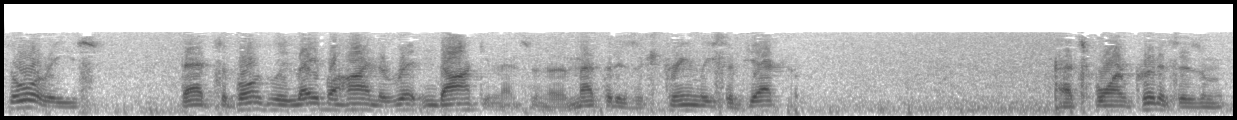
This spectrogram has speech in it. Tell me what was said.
stories that supposedly lay behind the written documents, and the method is extremely subjective. That's form criticism.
